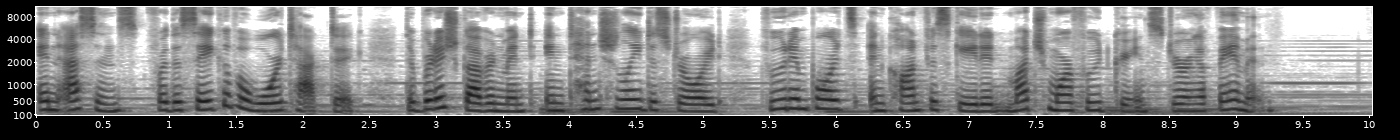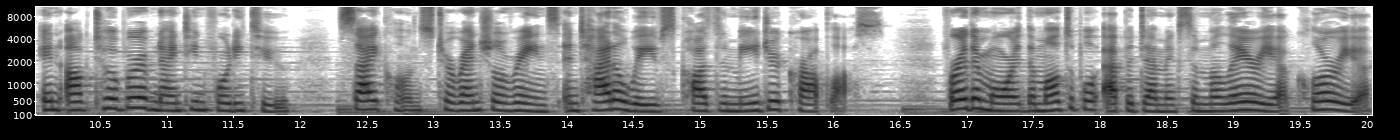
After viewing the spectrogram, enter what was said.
In essence, for the sake of a war tactic, the British government intentionally destroyed food imports and confiscated much more food grains during a famine. In October of 1942, cyclones, torrential rains, and tidal waves caused a major crop loss. Furthermore, the multiple epidemics of malaria, cholera,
